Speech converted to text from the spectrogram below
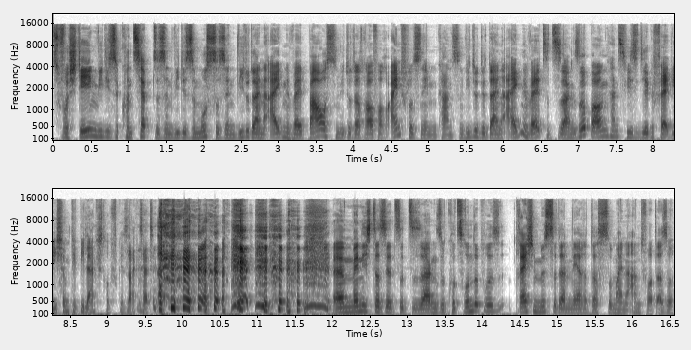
zu verstehen, wie diese Konzepte sind, wie diese Muster sind, wie du deine eigene Welt baust und wie du darauf auch Einfluss nehmen kannst und wie du dir deine eigene Welt sozusagen so bauen kannst, wie sie dir gefällt, wie schon Pippi Langstrumpf gesagt hat. ähm, wenn ich das jetzt sozusagen so kurz runterbrechen müsste, dann wäre das so meine Antwort. Also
